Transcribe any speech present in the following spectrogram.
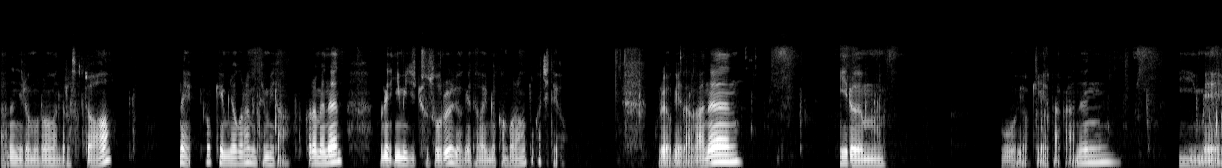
라는 이름으로 만들었었죠? 네, 이렇게 입력을 하면 됩니다. 그러면은 우리는 이미지 주소를 여기에다가 입력한 거랑 똑같이 돼요. 그리고 여기에다가는 이름 그리고 여기에다가는 이메일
